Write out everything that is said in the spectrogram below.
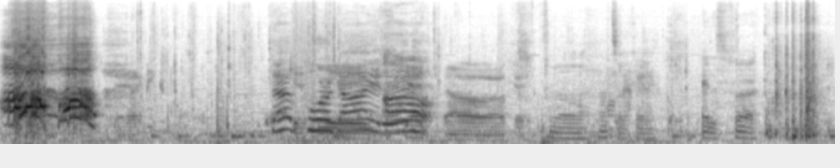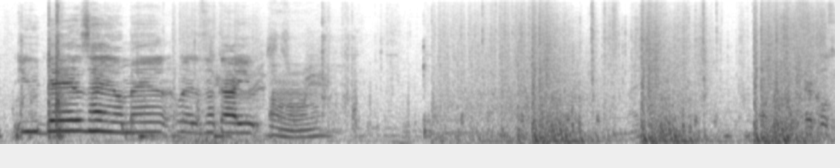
Oh! That Get poor the- guy, dude. Oh. Oh, okay. Oh, that's okay. Dead as fuck. You dead as hell, man. Where the fuck are you? Aw. Here, close.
